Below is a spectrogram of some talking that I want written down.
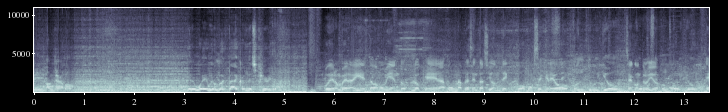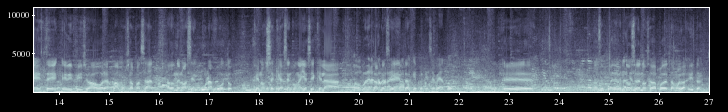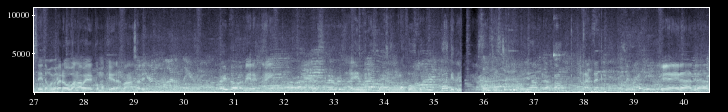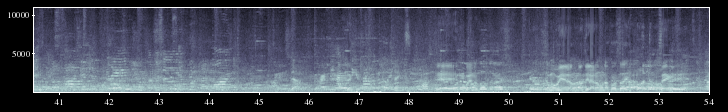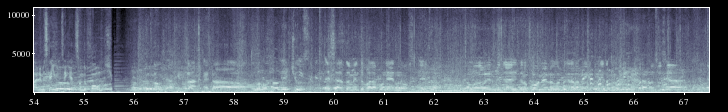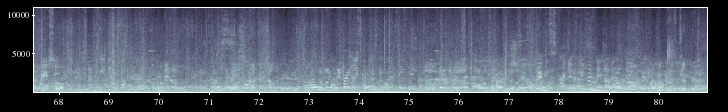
Be unparalleled. In a way, we'll look back on this period Pudieron ver, ahí estábamos viendo lo que era una presentación de cómo se creó Construyó. Se construyó. ¿Cómo se construyó? este edificio. Ahora vamos a pasar a donde nos hacen una foto, que no sé qué hacen con ella, si es que la, Vamos a poner la, la cámara ahí para, que, para que se vea todo. Eh, No se puede, ¿verdad? no sé, no se va a poder estar muy bajita. Sí, está muy bajita. Pero van a ver como quieran, van a salir. Miren, ahí. Ahí miramos, hacemos la foto y paquete. Ya, acá. Gracias. Eh, nada, tirada. Ya. Thank you. Thanks. Eh, bueno, como vieron, nos tiraron una foto ahí. Thank you. Uh, let me scan your tickets on the phone. Entonces, aquí nos dan esta. No, no, no, no choose. Exactamente, para ponernos esto. Vamos a ver mientras él se lo pone, luego me graba a mí poniéndome lo mismo para no ensuciar el piso.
